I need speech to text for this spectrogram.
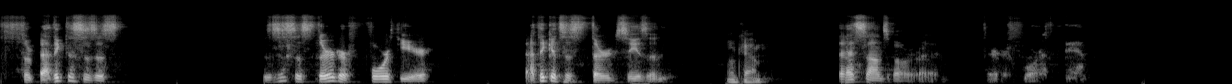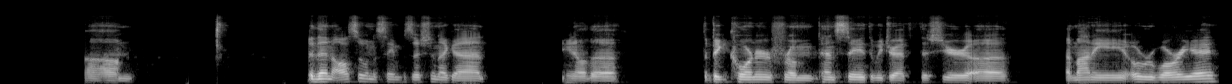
Th- I think this is his. Is this his third or fourth year? I think it's his third season. Okay. That sounds about right. Third or fourth, man. Um, and then also in the same position, I got, you know, the the big corner from Penn State that we drafted this year, uh, Amani Oruwariye.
